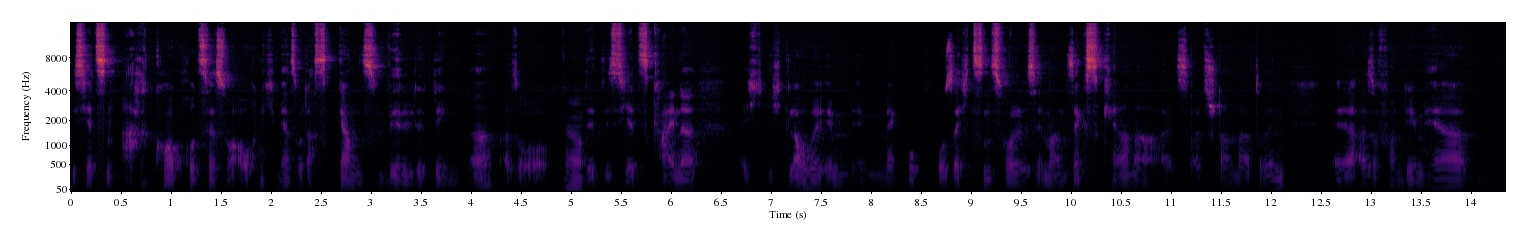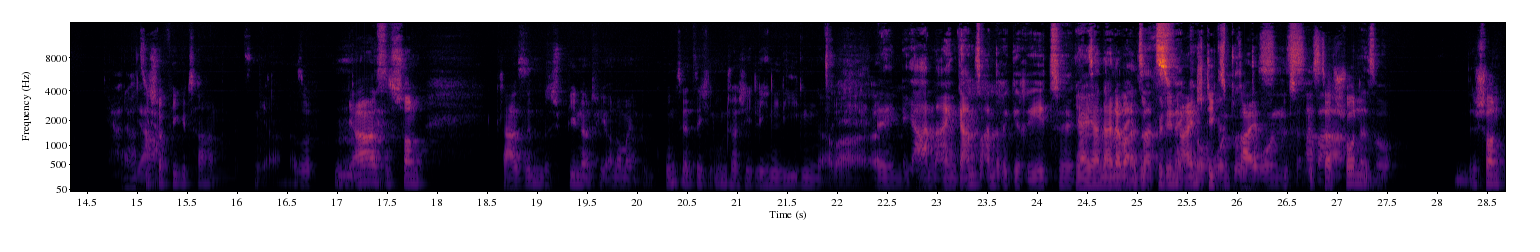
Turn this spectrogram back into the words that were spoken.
ist jetzt ein 8-Core-Prozessor auch nicht mehr so das ganz wilde Ding. Ne? Also, ja. das ist jetzt keine. Ich, ich glaube, im, im MacBook Pro 16 Zoll ist immer ein 6-Kerner als, als Standard drin. Äh, also von dem her. Ja, da hat Ja. sich schon viel getan in den letzten Jahren. Also Mhm. ja, es ist schon, klar sind das Spiel natürlich auch nochmal in grundsätzlich in unterschiedlichen Ligen, aber Äh, ähm, ja, nein, ganz andere Geräte. ja, ganz ja, nein, andere aber also für den Einstiegspreis und, und, ist, ist das schon, Also, schon,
